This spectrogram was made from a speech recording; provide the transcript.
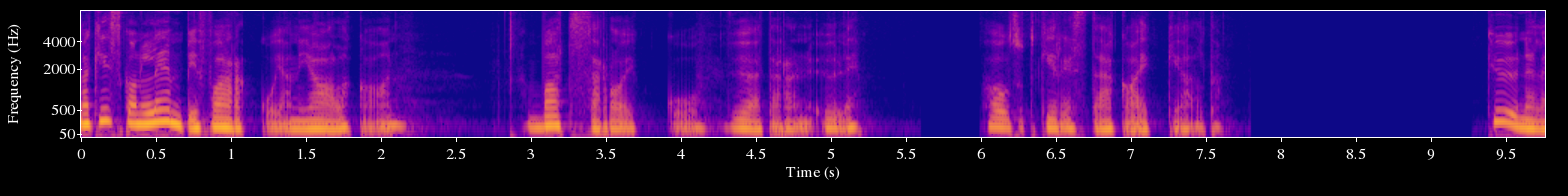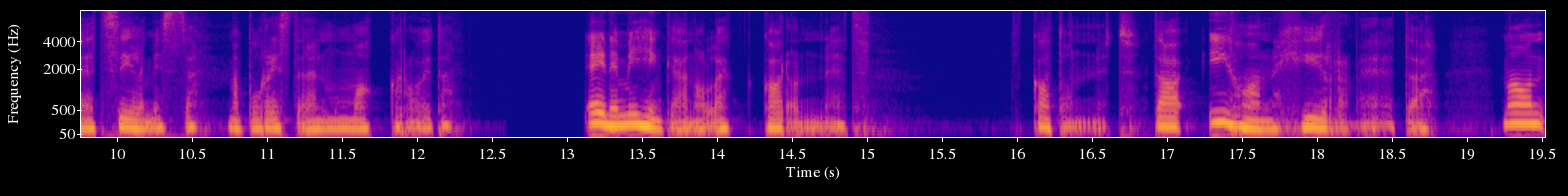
Mä kiskon lempifarkkujan jalkaan. Vatsa roikkuu vyötärön yli. Housut kiristää kaikkialta. Kyyneleet silmissä mä puristelen mun makkaroita. Ei ne mihinkään ole kadonneet. Katon nyt. Tää on ihan hirveetä. Mä oon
